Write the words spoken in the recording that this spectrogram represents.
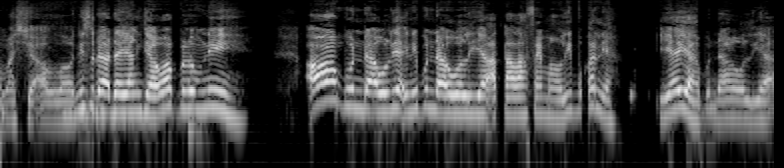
Masya Allah. Ini sudah ada yang jawab belum nih? Oh, Bunda Aulia. Ini Bunda Aulia Atalah Family bukan ya? Iya ya, Bunda Aulia.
